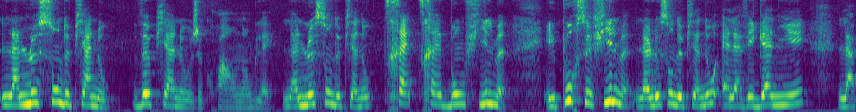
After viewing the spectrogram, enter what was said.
La leçon de piano The Piano, je crois en anglais. La leçon de piano, très très bon film. Et pour ce film, La leçon de piano, elle avait gagné la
